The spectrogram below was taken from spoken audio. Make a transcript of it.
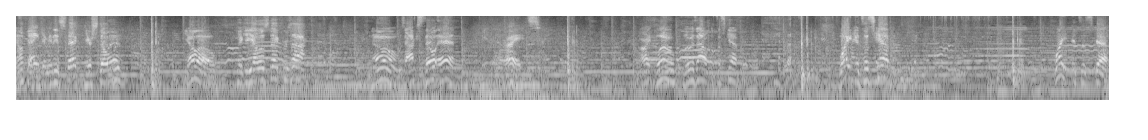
Nothing. Give me the stick. You're still in. Yellow. Pick a yellow stick for Zach. No. Zach's still in. All right. All right, blue. Blue is out. It's a skip. White. It's a skip. White. It's a skip.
